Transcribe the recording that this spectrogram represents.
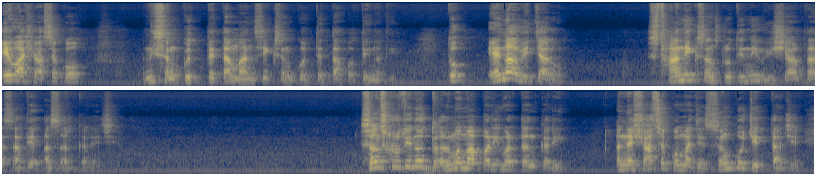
એવા શાસકોની સંકુચિતતા, માનસિક સંકુચિતતા હોતી નથી. તો એના વિચારો સ્થાનિક સંસ્કૃતિની વિશાળતા સાથે અસર કરે છે. સંસ્કૃતિનું ધર્મમાં પરિવર્તન કરી અને શાસકોમાં જે સંકુચિતતા છે,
